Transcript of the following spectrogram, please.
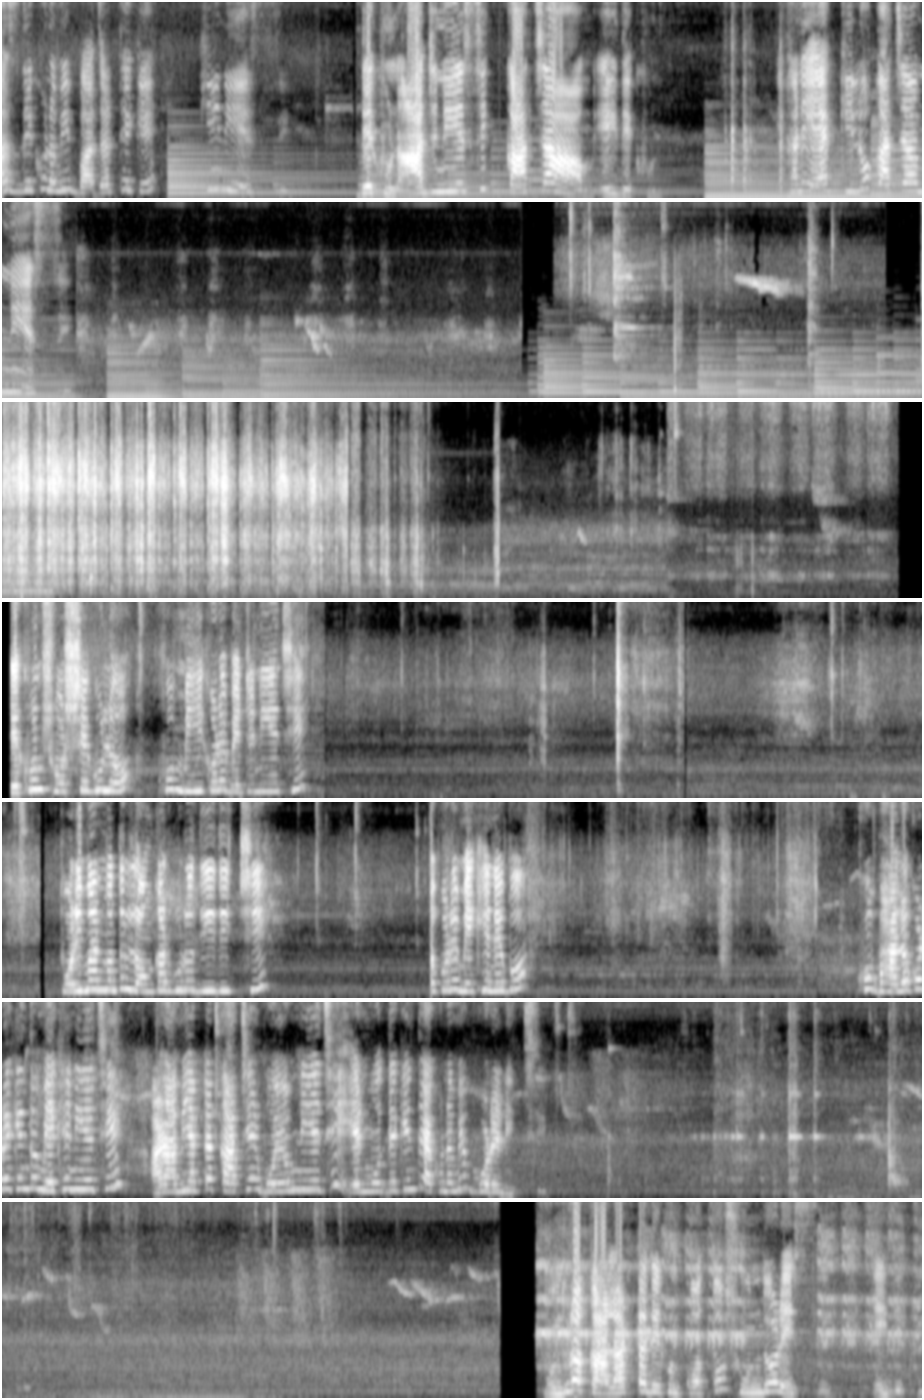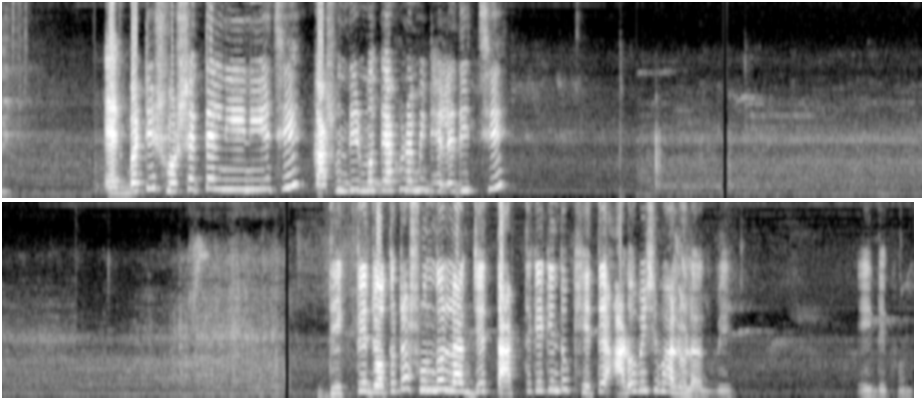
আজ দেখুন আমি বাজার থেকে কি নিয়ে এসেছি। দেখুন, আজ নিয়ে এসেছি কাঁচা আম, এই দেখুন। এখানে এক কিলো কাঁচা আম নিয়ে এসেছি। দেখুন, সর্ষেগুলো খুব মিহি করে বেটে নিয়েছি। পরিমাণ মতো লঙ্কার গুঁড়ো দিয়ে দিচ্ছি। করে মেখে নেব। খুব ভালো করে কিন্তু মেখে নিয়েছি। আর আমি একটা কাচের বয়ম নিয়েছি, এর মধ্যে কিন্তু এখন আমি ভরে নিচ্ছি। বন্ধুরা, কালারটা দেখুন, কত সুন্দর এসছে। এই দেখুন। এক বাটি সর্ষের তেল নিয়ে নিয়েছি, কাসুন্দির মধ্যে এখন আমি ঢেলে দিচ্ছি। দেখতে যতটা সুন্দর লাগছে, তার থেকে কিন্তু খেতে আরও বেশি ভালো লাগবে। এই দেখুন।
